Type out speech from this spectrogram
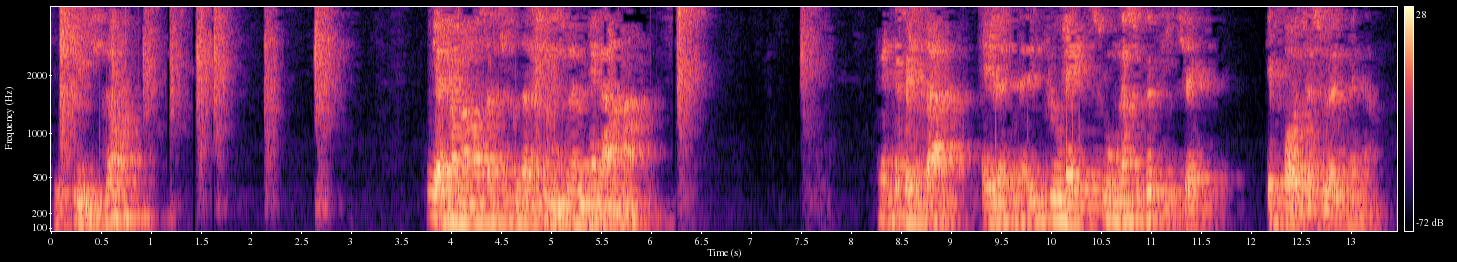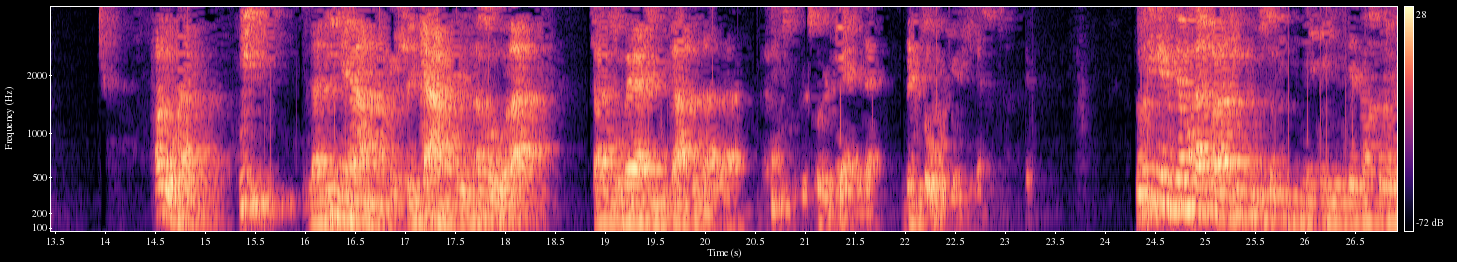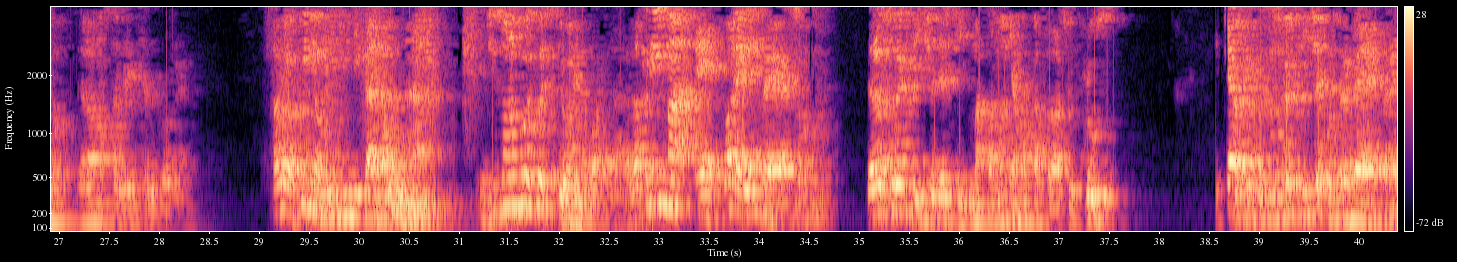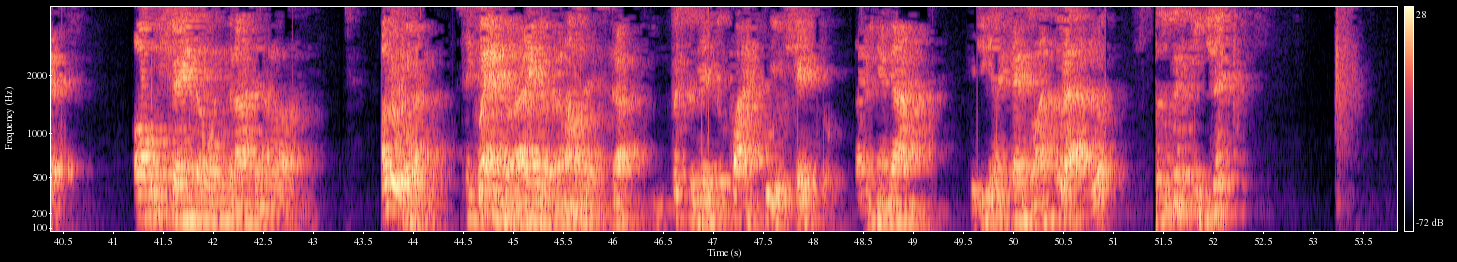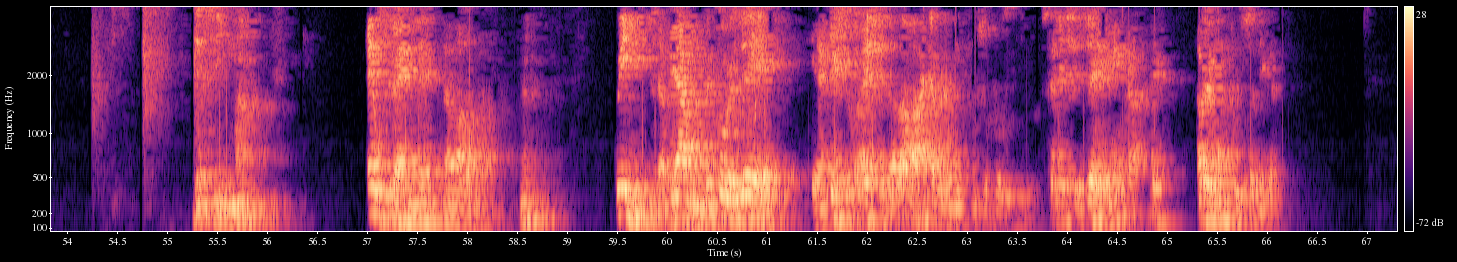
esplicito. Qui abbiamo la nostra circolazione sulla linea gamma, mentre questa è il, il su una superficie che poggia sulla linea gamma. Allora, qui la linea gamma che scegliamo è una sola, c'è il suo verso indicato dal, dal nostro professore L, vettore di. Dopodiché dobbiamo calcolare il flusso di, di, del nostro, della nostra lezione di problema. Allora, qui ne ho indicata una, e ci sono due questioni da guardare. La prima è qual è l'inverso della superficie del sigma quando andiamo a calcolare il flusso. È chiaro che questa superficie potrebbe essere o uscente o entrante nella lavagna. Allora, seguendo la regola della mano destra, in questo esempio qua in cui ho scelto la linea gamma che gira in senso antiorario, la superficie di sigma è uscente dalla lavagna. Quindi se abbiamo un vettore J che anch'esso esce dalla lavagna avremo un flusso positivo, se esce J entrante avremo un flusso negativo.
